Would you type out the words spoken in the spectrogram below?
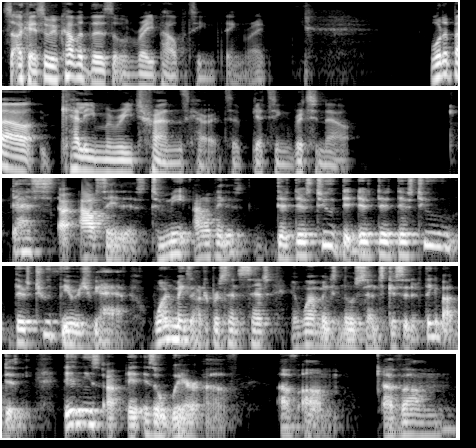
So, okay, so we've covered the sort of Rey Palpatine thing, right? What about Kelly Marie Tran's character getting written out that's I'll say this to me. I don't think there's there, there's two there, there, there's two there's two theories you have. One makes 100 percent sense, and one makes no sense. Consider think about Disney. Disney's uh, is aware of of um of um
